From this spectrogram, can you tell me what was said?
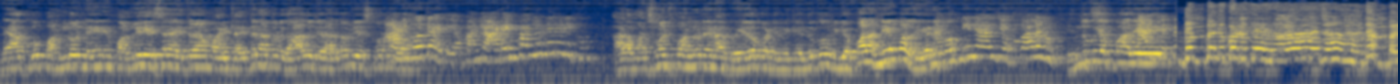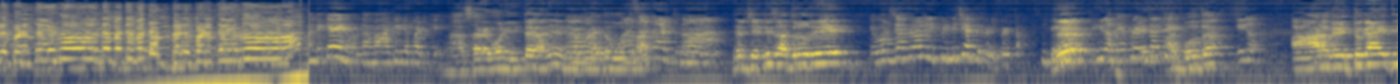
నాకు పనులు ఉన్నాయి నేను పనులు చేస్తే అవుతుందమ్మా ఇట్లా అయితే నాతో కాదు జర అర్థం చేసుకోరా ఆడిపోతే అయితే ఆ పనులు ఆడేం పనులు ఉన్నాయి నీకు? ఆడ మంచి మంచి పనులు ఉన్నాయి నాకు ఏదో ఒకటి మీకు ఎందుకు? మీకు చెప్పాలి? అన్నీ చెప్పాలి ఇక నీకు? అన్ని నాకు చెప్పాలా నువ్వు ఎందుకు చెప్పాలి? నాకు చెప్పే- అందుకే నువ్వు నా మాట పట్టుకే ఆ, సరే పోనీ ఇంట కానీ నేను ఎప్పుడైతే పోతున్నా? నేను చెల్లి చదురు రే ఎవరి జాతర ఈ పిండి చేతి ఇక్కడ పెట్టా ఏ? ఇక పెడతా పోతా. ఇగో. ఆడ పెట్టుగా అయితే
